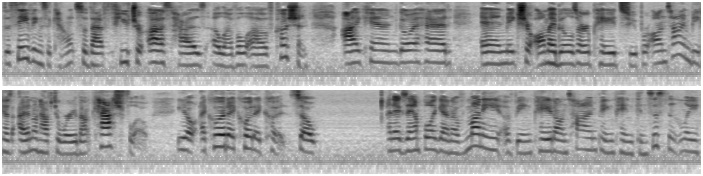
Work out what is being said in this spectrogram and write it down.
the savings account so that future us has a level of cushion. I can go ahead and make sure all my bills are paid super on time because I don't have to worry about cash flow. You know, I could, I could, I could. So, an example again of money, of being paid on time, being paid consistently,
